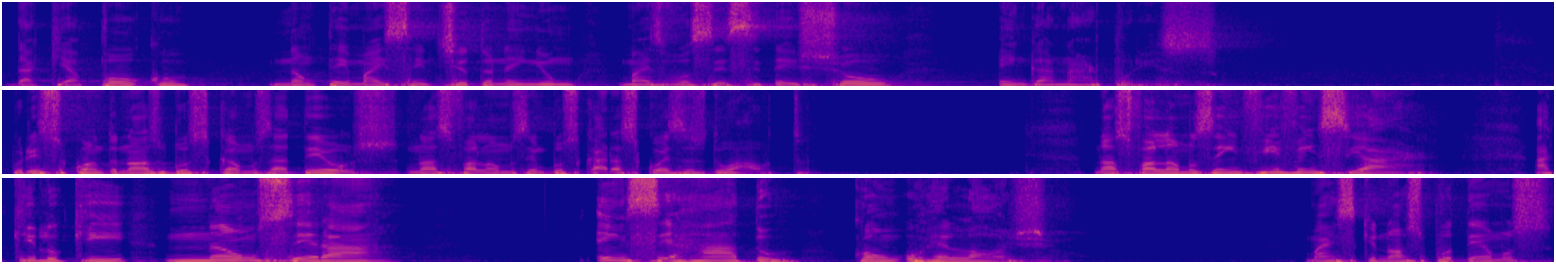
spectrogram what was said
daqui a pouco não tem mais sentido nenhum, mas você se deixou enganar por isso. Por isso, quando nós buscamos a Deus, nós falamos em buscar as coisas do alto. Nós falamos em vivenciar aquilo que não será encerrado com o relógio, mas que nós podemos,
